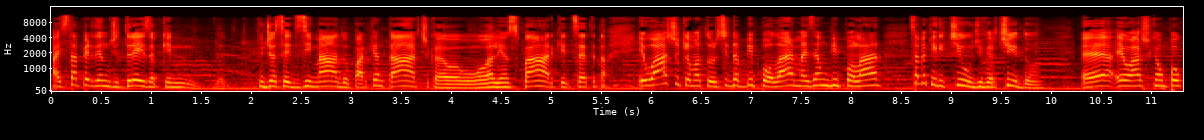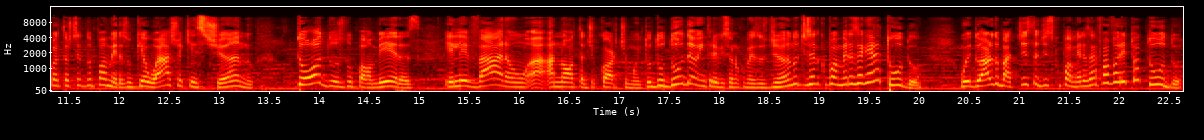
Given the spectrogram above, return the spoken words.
Aí se tá perdendo de três, é porque podia ser dizimado o Parque Antártica, o Allianz Parque, etc. Eu acho que é uma torcida bipolar, mas é um bipolar. Sabe aquele tio divertido? É, eu acho que é um pouco a torcida do Palmeiras. O que eu acho é que este ano todos do Palmeiras elevaram a, a nota de corte muito. O Dudu deu entrevista no começo de ano dizendo que o Palmeiras ia ganhar tudo. O Eduardo Batista disse que o Palmeiras era favorito a tudo.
